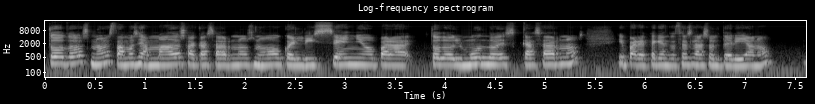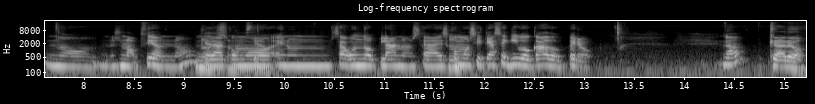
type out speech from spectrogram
todos, ¿no? Estamos llamados a casarnos, ¿no? Que el diseño para todo el mundo es casarnos y parece que entonces la soltería, ¿no? No, es una opción, ¿no? Queda como en un segundo plano, o sea, es como mm. si te has equivocado, pero... ¿No? Claro,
